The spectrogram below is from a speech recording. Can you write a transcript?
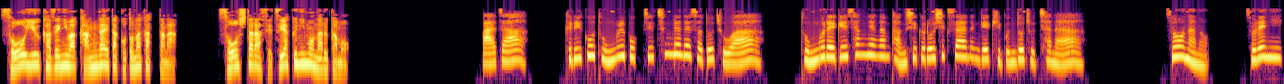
そういう風には考えたことなかったな。そうしたら節約にもなるかも。 맞아. 그리고 동물 복지 측면에서도 좋아. 동물에게 상냥한 방식으로 식사하는 게 기분도 좋잖아. そうなの。それに、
